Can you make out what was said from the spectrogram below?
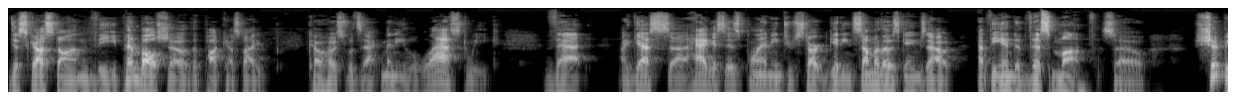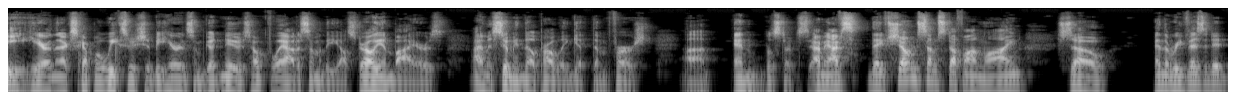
discussed on the pinball show, the podcast I co-host with Zach Meny last week, that I guess uh, Haggis is planning to start getting some of those games out at the end of this month. So should be here in the next couple of weeks. We should be hearing some good news, hopefully out of some of the Australian buyers. I'm assuming they'll probably get them first. Uh, and we'll start to see. I mean, I've they've shown some stuff online, so and the revisited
